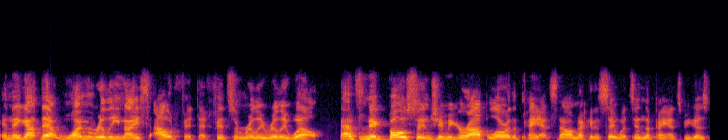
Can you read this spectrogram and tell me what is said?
and they got that one really nice outfit that fits them really, really well. That's Nick Bosa and Jimmy Garoppolo are the pants. Now I'm not going to say what's in the pants because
